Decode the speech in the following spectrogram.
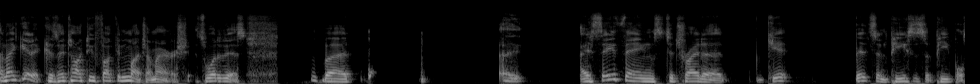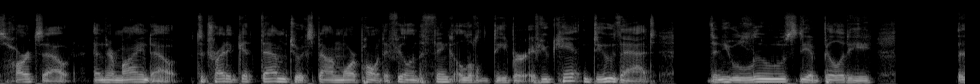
And I get it because I talk too fucking much. I'm Irish. It's what it is. But I, I say things to try to get bits and pieces of people's hearts out and their mind out to try to get them to expound more upon what they feel and to think a little deeper. If you can't do that, then you lose the ability uh,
